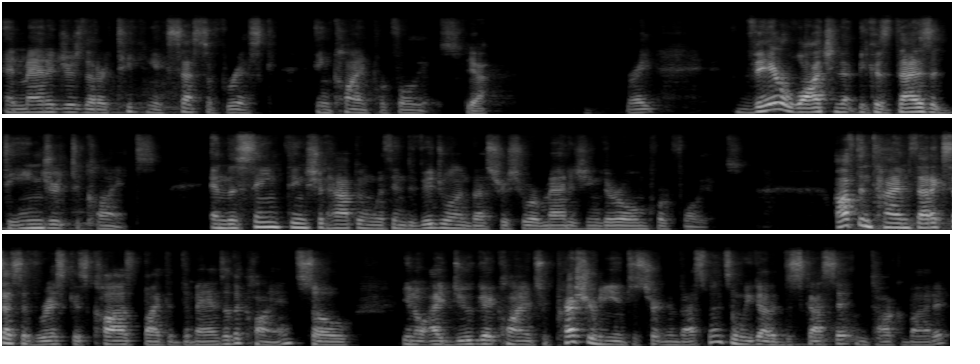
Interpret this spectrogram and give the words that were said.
and managers that are taking excessive risk in client portfolios. Yeah. Right. They're watching that because that is a danger to clients. And the same thing should happen with individual investors who are managing their own portfolios. Oftentimes, that excessive risk is caused by the demands of the client. So, you know, I do get clients who pressure me into certain investments, and we got to discuss it and talk about it.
